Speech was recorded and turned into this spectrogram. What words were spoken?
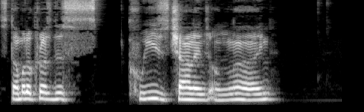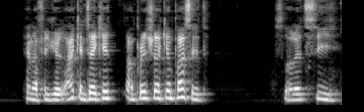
Stumble across this quiz challenge online, and I figured I can take it. I'm pretty sure I can pass it. So let's see.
